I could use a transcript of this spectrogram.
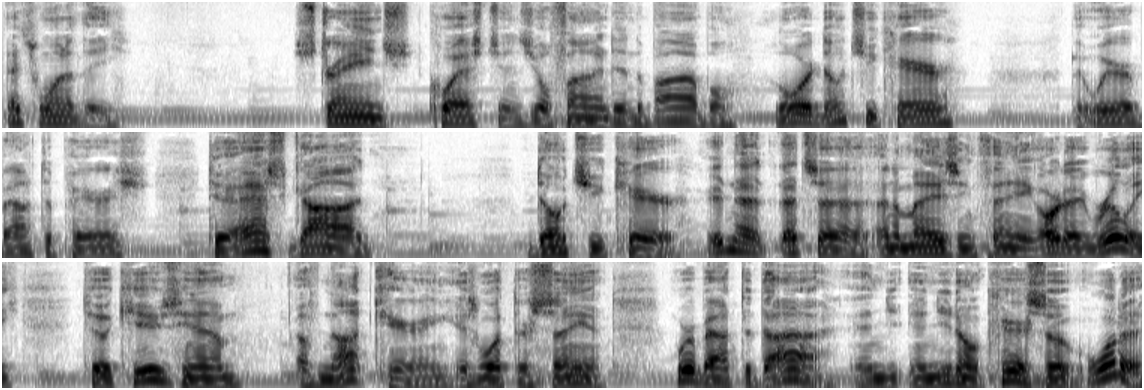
That's one of the strange questions you'll find in the Bible. Lord, don't you care that we're about to perish? To ask God, don't you care? Isn't that that's a, an amazing thing? Or to really to accuse him of not caring is what they're saying. We're about to die, and and you don't care. So what a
